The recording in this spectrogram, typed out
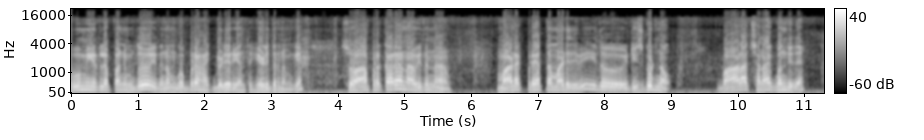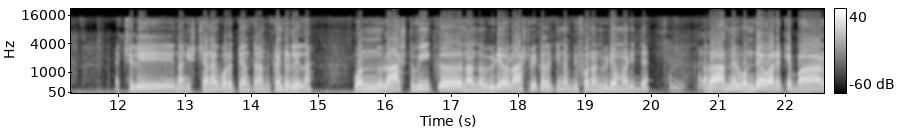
ಭೂಮಿ ಇರ್ಲಪ್ಪ ನಿಮ್ಮದು ಇದು ನಮ್ಮ ಗೊಬ್ಬರ ಹಾಕಿ ಬೆಳೀರಿ ಅಂತ ಹೇಳಿದ್ರು ನಮಗೆ. ಸೊ ಆ ಪ್ರಕಾರ ನಾವು ಇದನ್ನ ಮಾಡಕ್ ಪ್ರಯತ್ನ ಮಾಡಿದ್ದೀವಿ ಇದು ಇಟ್ ಈಸ್ ಗುಡ್ ನಾವು ಭಾಳ ಚೆನ್ನಾಗಿ ಬಂದಿದೆ. ಆ್ಯಕ್ಚುಲಿ ನಾನು ಇಷ್ಟು ಚೆನ್ನಾಗಿ ಬರುತ್ತೆ ಅಂತ ಅಂದ್ಕೊಂಡಿರಲಿಲ್ಲ ಒಂದು ಲಾಸ್ಟ್ ವೀಕ್ ನಾನು ವಿಡಿಯೋ ಲಾಸ್ಟ್ ವೀಕ್ ಅದಕ್ಕಿಂತ ಬಿಫೋರ್ ನಾನು ವಿಡಿಯೋ ಮಾಡಿದ್ದೆ. ಅದಾದಮೇಲೆ ಒಂದೇ ವಾರಕ್ಕೆ ಭಾಳ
